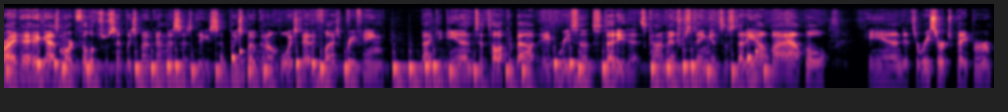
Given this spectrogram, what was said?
right, hey, hey guys, Mark Phillips with Simply Spoken. This is the Simply Spoken on Voice Daily Flash Briefing. Back again to talk about a recent study that's kind of interesting. It's a study out by Apple and it's a research paper.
